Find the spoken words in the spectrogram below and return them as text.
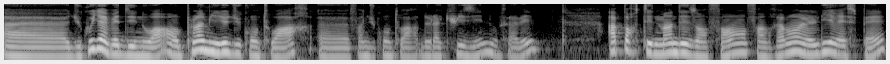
Euh, du coup, il y avait des noix en plein milieu du comptoir, euh, enfin du comptoir, de la cuisine, vous savez, à portée de main des enfants, enfin vraiment l'irrespect.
